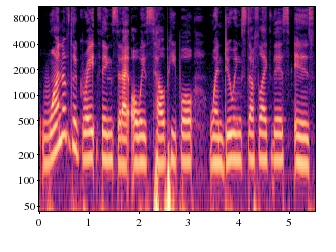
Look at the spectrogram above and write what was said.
one of the great things that I always tell people when doing stuff like this is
